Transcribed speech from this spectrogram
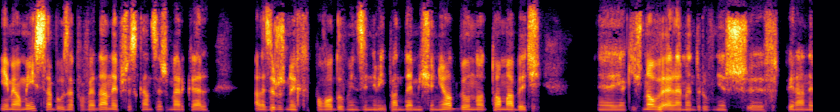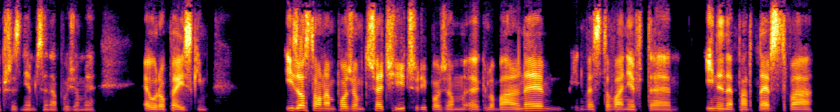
nie miał miejsca, był zapowiadany przez kanclerz Merkel, ale z różnych powodów, między innymi pandemii, się nie odbył. No to ma być E, jakiś nowy element również e, wspierany przez Niemcy na poziomie europejskim. I został nam poziom trzeci, czyli poziom e, globalny, inwestowanie w te inne partnerstwa,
